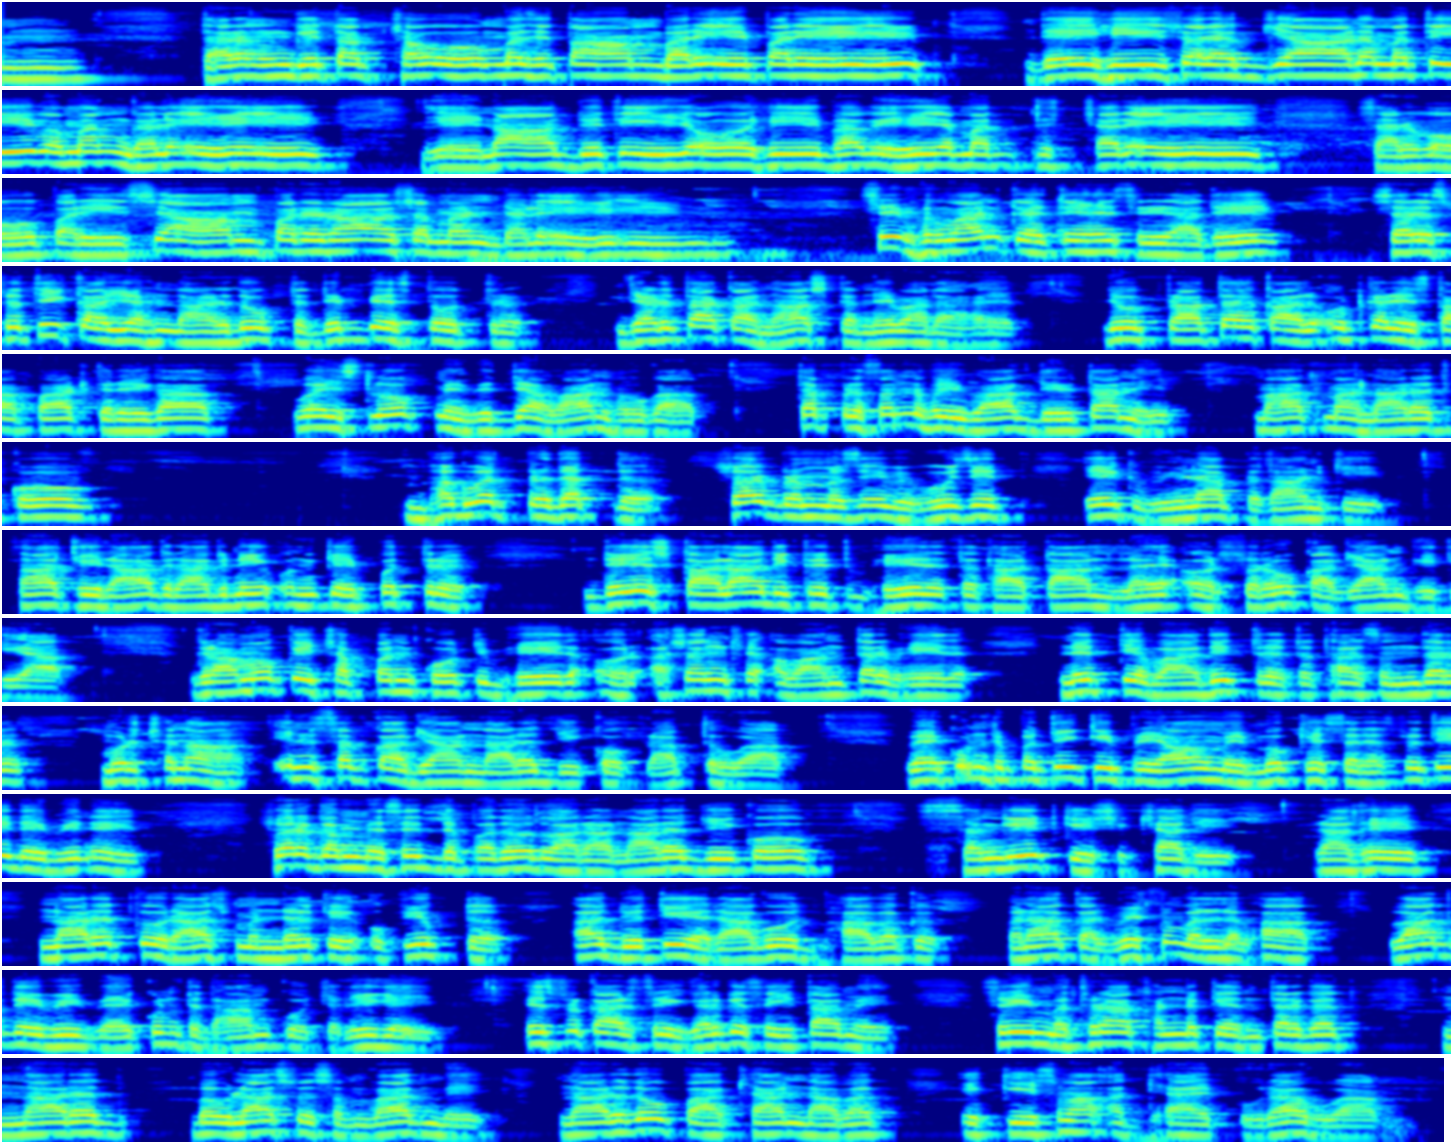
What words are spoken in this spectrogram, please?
तरंगितक्षौ मसितांबरे परे, देही स्वर ज्ञानमतीव मंगले ये ही भवेय मध्यरे सर्वोपरि श्याम पर रास मंडले श्री भगवान कहते हैं, श्री राधे, सरस्वती का यह नारदोक्त दिव्य स्तोत्र जड़ता का नाश करने वाला है। जो प्रातःकाल उठकर इसका पाठ करेगा, वह श्लोक में विद्यावान होगा। तब प्रसन्न हुई वाग देवता ने महात्मा नारद को भगवत प्रदत्त स्वर ब्रह्म से विभूषित एक वीणा प्रदान की। साथ ही राग रागनी उनके पुत्र देश कालाधिकृत भेद तथा ताल, लय और स्वरों का ज्ञान भी दिया। ग्रामों के छप्पन कोटि भेद और असंख्य अवान्तर भेद, नित्य वादित्र तथा सुंदर मूर्छना, इन सब का ज्ञान नारद जी को प्राप्त हुआ। वैकुंठपति की प्रियाओं में मुख्य सरस्वती देवी ने स्वर्गम्य सिद्ध पदों द्वारा नारद जी को संगीत की शिक्षा दी। राधे नारद को रासमंडल के उपयुक्त अद्वितीय रागोद्भावक बनाकर विष्णु वल्लभा वागदेवी वैकुंठ धाम को चली गई। इस प्रकार श्री गर्ग संहिता में श्री मथुरा खंड के अंतर्गत नारद बहुलाश्व संवाद में नारदोपाख्यान नामक इक्कीसवां अध्याय पूरा हुआ।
